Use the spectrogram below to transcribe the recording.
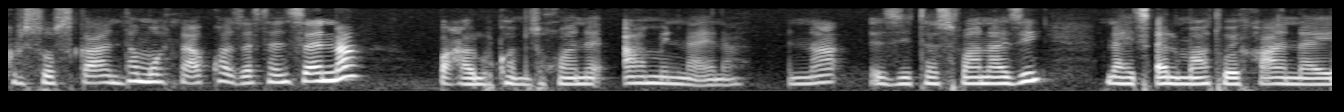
ክርስቶስ ከዓ እንተ ሞትና እኳ ዘተንስአና ባዕሉ ከም ዝኾነ ኣሚና ኢና እና እዚ ተስፋና እዚ ናይ ፀልማት ወይ ከዓ ናይ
